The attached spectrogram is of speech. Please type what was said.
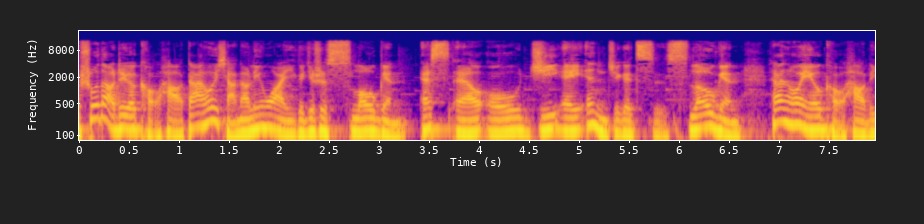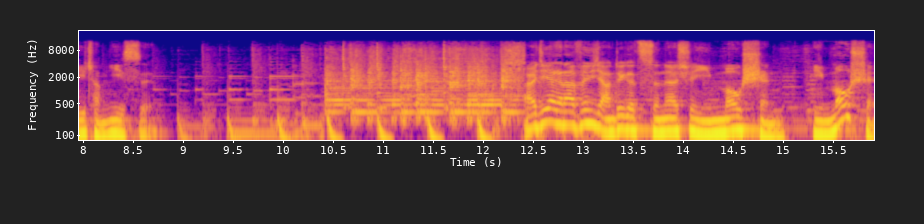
说到这个口号，大家会想到另外一个就是 slogan，s l o g a n 这个词，slogan 它同样也有口号的一层意思。而接下来跟大家分享这个词呢是 emotion。emotion,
